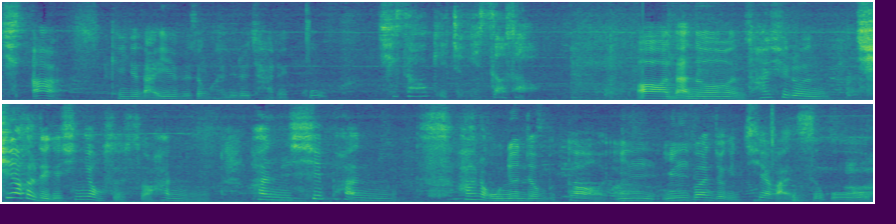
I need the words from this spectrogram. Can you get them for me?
치- 아, 굉장히 나이에 비해서 관리를 잘했고 치석이 좀 있어서. 아, 나는 사실은 치약을 되게 신경 썼어. 한, 한 10, 한, 한 5년 전부터 일, 일반적인 치약 안 쓰고,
